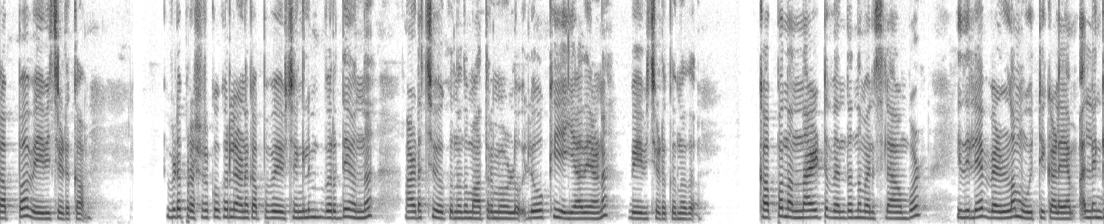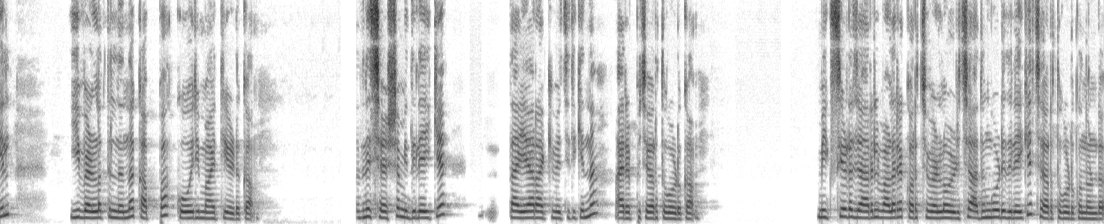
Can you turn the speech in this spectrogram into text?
കപ്പ വേവിച്ചെടുക്കാം. ഇവിടെ പ്രഷർ കുക്കറിലാണ് കപ്പ വേവിച്ചെങ്കിലും വെറുതെ ഒന്ന് അടച്ചു വെക്കുന്നത് മാത്രമേ ഉള്ളൂ. ലോക്ക് ചെയ്യാതെയാണ് വേവിച്ചെടുക്കുന്നത്. കപ്പ നന്നായിട്ട് വെന്തെന്ന് മനസ്സിലാകുമ്പോൾ ഇതിലെ വെള്ളം ഊറ്റിക്കളയാം. അല്ലെങ്കിൽ ഈ വെള്ളത്തിൽ നിന്ന് കപ്പ കോരി മാറ്റിയെടുക്കാം. അതിനുശേഷം ഇതിലേക്ക് തയ്യാറാക്കി വെച്ചിരിക്കുന്ന അരപ്പ് ചേർത്ത് കൊടുക്കാം. മിക്സിയുടെ ജാറിൽ വളരെ കുറച്ച് വെള്ളം ഒഴിച്ച് അതും കൂടി ഇതിലേക്ക് ചേർത്ത് കൊടുക്കുന്നുണ്ട്.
